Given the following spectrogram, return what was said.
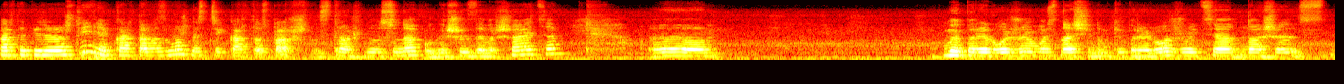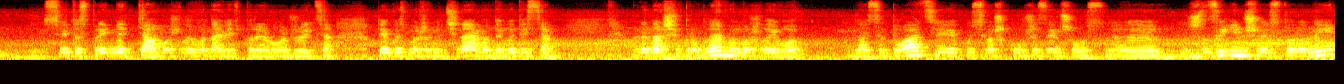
Карта перерождения, карта возможностей, карта страш- страшного суда, коли щось завершається. Ми перероджуємось, наші думки перероджуються, наше світосприйняття, можливо, навіть перероджується. От якось ми вже починаємо дивитися на наші проблеми, можливо, на ситуацію якусь важку вже з іншого е, з іншої сторони.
